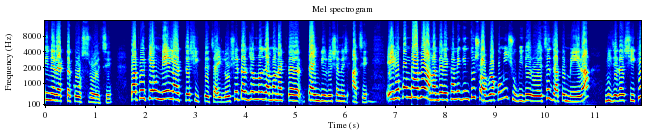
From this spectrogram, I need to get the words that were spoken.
দিনের একটা কোর্স রয়েছে, তারপরে কেউ নেল আর্টটা শিখতে চাইলো, সেটার জন্য যেমন একটা টাইম ডিউরেশন আছে। এইরকম ভাবে আমাদের এখানে কিন্তু সব রকমই সুবিধে রয়েছে যাতে মেয়েরা নিজেরা শিখে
